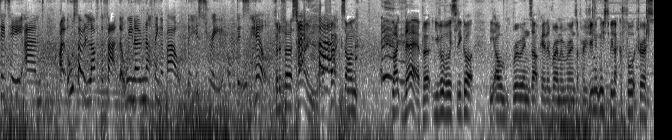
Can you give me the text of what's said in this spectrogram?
city and I also love the fact that we know nothing about the history of this hill. For the first time, our facts aren't like there, but you've obviously got the old ruins up here, the Roman ruins. I presume it used to be like a fortress.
